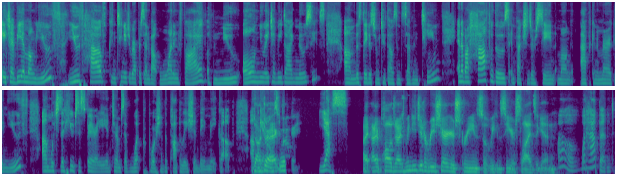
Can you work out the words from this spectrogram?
HIV among youth. Youth have continued to represent about one in five of new, all new HIV diagnoses. Um, this data is from 2017. And about half of those infections are seen among African American youth, um, which is a huge disparity in terms of what proportion of the population they make up. Um, Dr. Agwu? Yes. I, I apologize. We need you to reshare your screen so we can see your slides again. Oh, what happened?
